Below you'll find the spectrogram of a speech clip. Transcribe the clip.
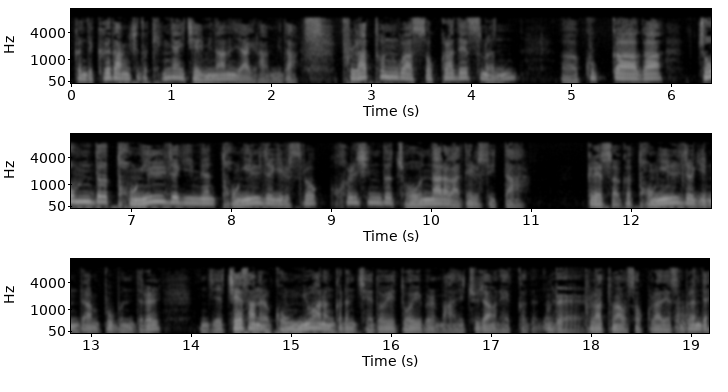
그런데 그 당시도 굉장히 재미나는 이야기를 합니다. 플라톤과 소크라테스는 어, 국가가 좀 더 통일적이면 통일적일수록 훨씬 더 좋은 나라가 될 수 있다. 그래서 그 통일적인 부분들을 이제 재산을 공유하는 그런 제도의 도입을 많이 주장을 했거든요. 네. 플라톤하고 소크라테스는. 어. 그런데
